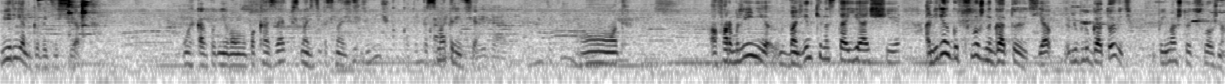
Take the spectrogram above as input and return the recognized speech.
меренговый десерт. Ой, как бы мне вам его показать. Посмотрите, посмотрите. Посмотрите. Вот. Оформление, малинки настоящие. А меренгу сложно готовить. Я люблю готовить и понимаю, что это сложно.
